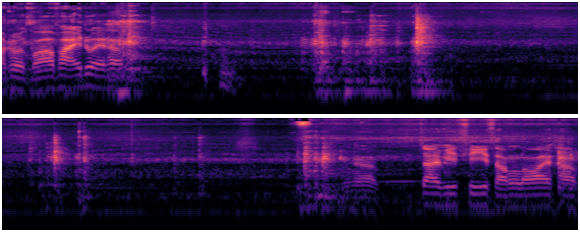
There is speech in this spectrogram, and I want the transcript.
ขอโทษขออภัยด้วยครับครับจ่ายพีซีสองร้อยครับ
